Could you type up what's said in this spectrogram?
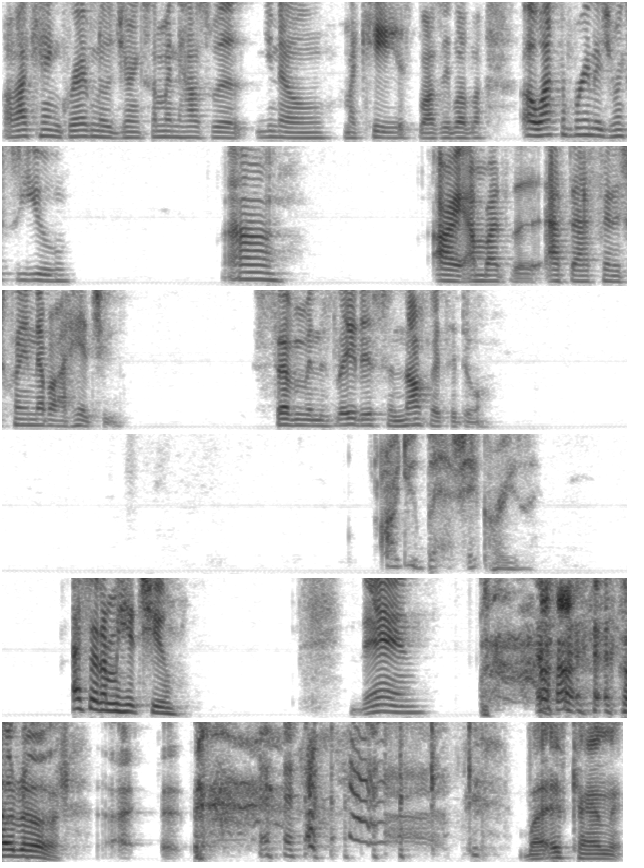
Oh, I can't grab no drinks. I'm in the house with, you know, my kids, blah, blah, blah, blah. Oh, I can bring the drinks to you. Uh, all right, I'm about to, after I finish cleaning up, I'll hit you. Seven minutes later, it's a knock at the door. Are you batshit crazy? I said I'm gonna hit you. Then Hold on. but it's kind of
